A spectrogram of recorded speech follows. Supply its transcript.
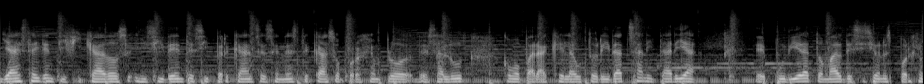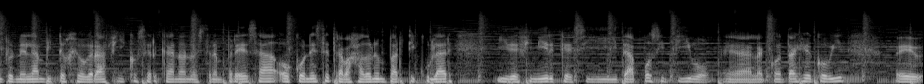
ya está identificados incidentes y percances, en este caso, por ejemplo, de salud, como para que la autoridad sanitaria eh, pudiera tomar decisiones, por ejemplo, en el ámbito geográfico cercano a nuestra empresa o con este trabajador en particular y definir que si da positivo eh, al contagio de COVID, eh,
